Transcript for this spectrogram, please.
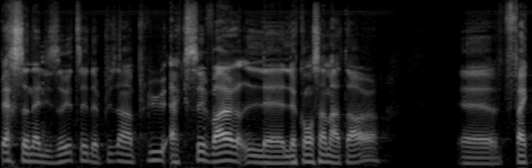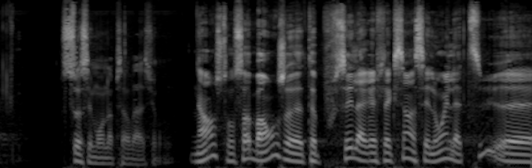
personnalisé, tu sais, de plus en plus axé vers le, le consommateur. Euh, fait que ça, c'est mon observation. Non, je trouve ça bon. Je t'ai poussé la réflexion assez loin là-dessus. Euh,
